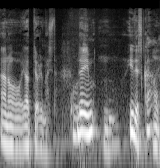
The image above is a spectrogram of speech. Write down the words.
あのやっておりました。で、うんいいですか、はい、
